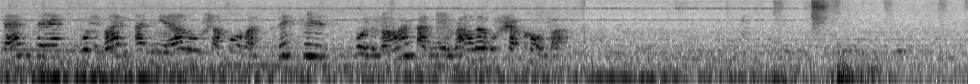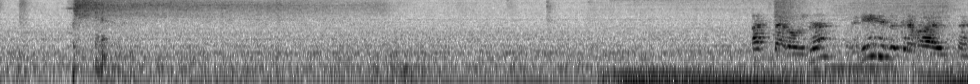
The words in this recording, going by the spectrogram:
Станция бульвар Адмирала Ушакова. This is Boulevard Admirala Ushakova. Осторожно, двери закрываются.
